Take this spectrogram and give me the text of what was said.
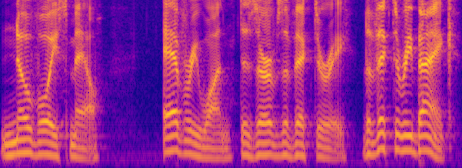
no voicemail. Everyone deserves a victory. The Victory Bank.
